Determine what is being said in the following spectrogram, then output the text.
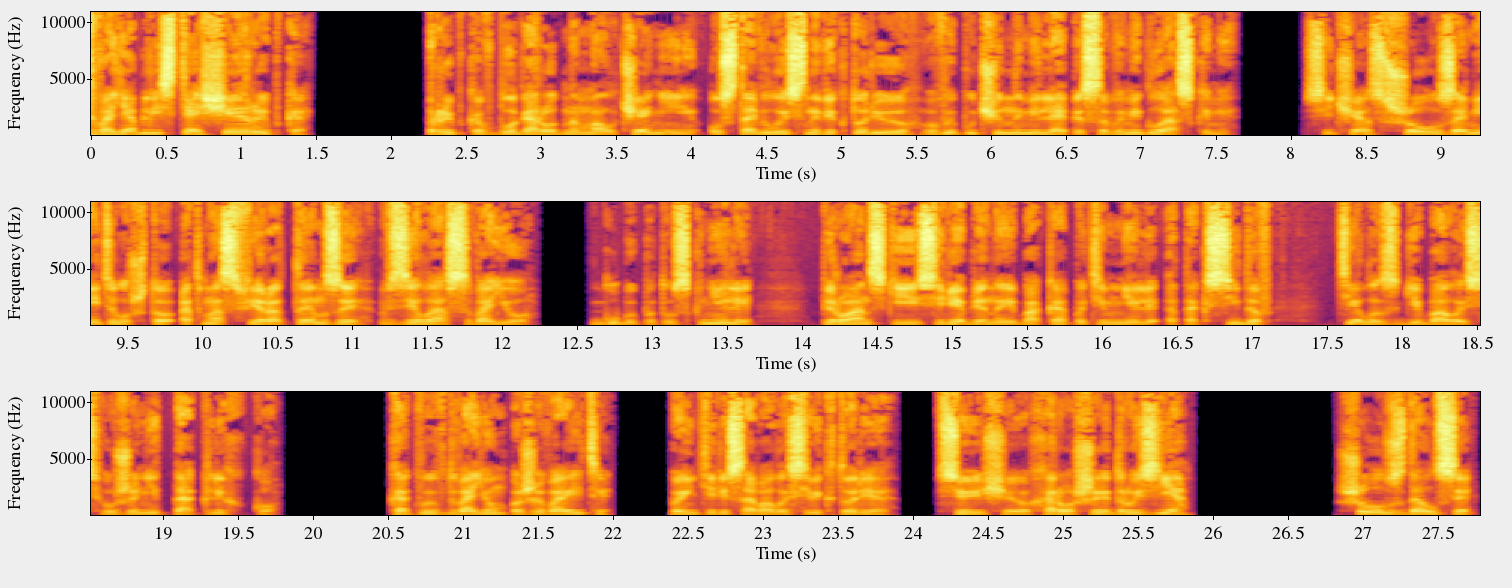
«Твоя блестящая рыбка!» Рыбка в благородном молчании уставилась на Викторию выпученными ляписовыми глазками. Сейчас Шоу заметил, что атмосфера Темзы взяла свое. Губы потускнели, перуанские серебряные бока потемнели от оксидов, тело сгибалось уже не так легко. «Как вы вдвоем поживаете?» — поинтересовалась Виктория. «Все еще хорошие друзья?» Шоу сдался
